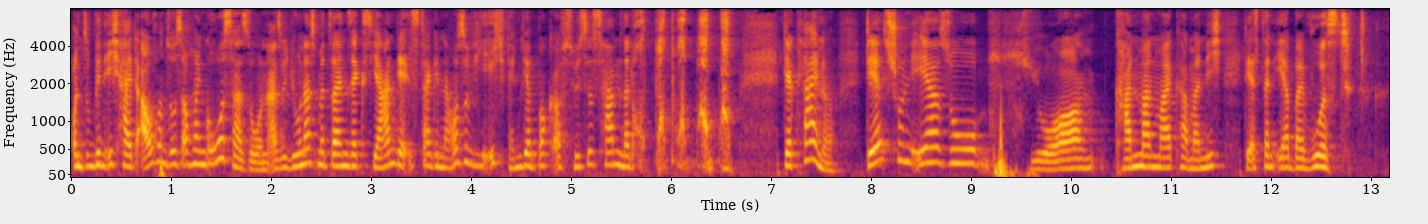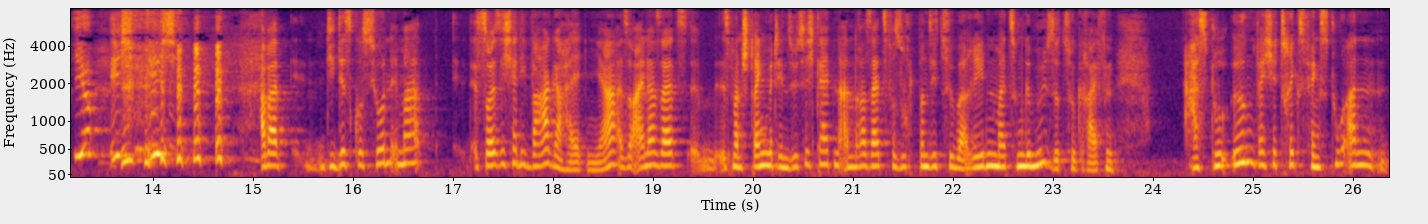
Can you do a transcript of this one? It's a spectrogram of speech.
Und so bin ich halt auch und so ist auch mein großer Sohn. Also Jonas mit seinen sechs Jahren, der ist da genauso wie ich. Wenn wir Bock auf Süßes haben, dann der Kleine, der ist schon eher so, ja, kann man mal, kann man nicht. Der ist dann eher bei Wurst. Ja, ich, ich. Aber die Diskussion immer, es soll sich ja die Waage halten, ja? Also einerseits äh, ist man streng mit den Süßigkeiten, andererseits versucht man sie zu überreden, mal zum Gemüse zu greifen. Hast du irgendwelche Tricks? Fängst du an,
